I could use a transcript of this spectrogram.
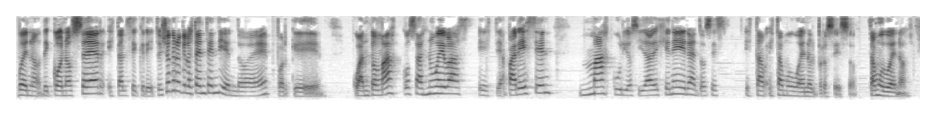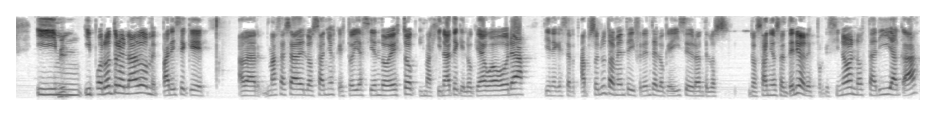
bueno, de conocer está el secreto. Y yo creo que lo está entendiendo, ¿eh? Porque cuanto más cosas nuevas este, aparecen, más curiosidades genera, entonces está, está muy bueno el proceso, está muy bueno. Y, y, por otro lado, me parece que, a ver, más allá de los años que estoy haciendo esto, imagínate que lo que hago ahora tiene que ser absolutamente diferente a lo que hice durante los, los años anteriores, porque si no, no estaría acá.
